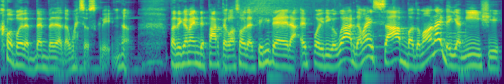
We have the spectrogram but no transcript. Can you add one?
come potete ben vedere da questo screen. Praticamente parte con la solita tiritera e poi dico guarda ma è sabato, ma non hai degli amici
